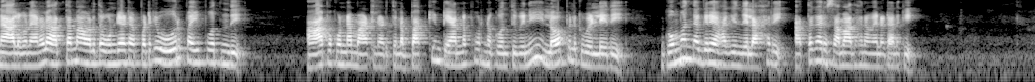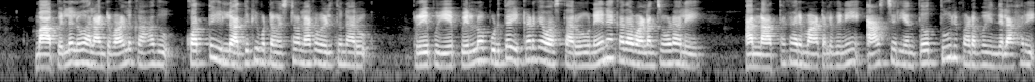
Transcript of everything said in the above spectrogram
నాలుగు నెలలు అత్తమావలతో ఉండేటప్పటికి ఊరు అయిపోతుంది ఆపకుండా మాట్లాడుతున్న పక్కింటి అన్నపూర్ణ గొంతు విని లోపలికి వెళ్ళేది. గుమ్మం దగ్గరే ఆగింది లహరి అత్తగారి సమాధానం వినటానికి. మా పిల్లలు అలాంటి వాళ్ళు కాదు. కొత్త ఇల్లు అద్దెకివ్వటం ఇష్టం లేక వెళ్తున్నారు. రేపు ఏ పిల్లో పుడితే ఇక్కడికే వస్తారు. నేనే కదా వాళ్ళని చూడాలి. అన్న అత్తగారి మాటలు విని ఆశ్చర్యంతో తూలి పడబోయింది లహరి.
